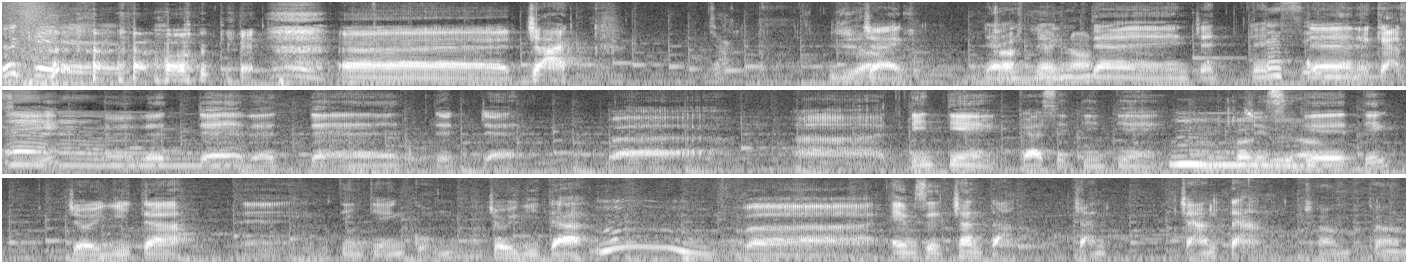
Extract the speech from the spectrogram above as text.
ok ok à, Jack chắc Dạ. Jack Ca sĩ hả? Ca sĩ. ca sĩ À, và à, Tiên Tiên ca sĩ Tiên Ừ. Shinsuke thích chơi guitar à, Tiên Tiên cũng chơi guitar Ừ. và em sẽ chán tặng chán chán tặng Chẳng tàn.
